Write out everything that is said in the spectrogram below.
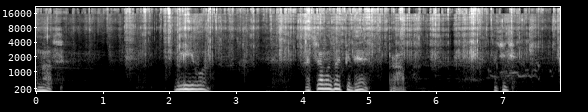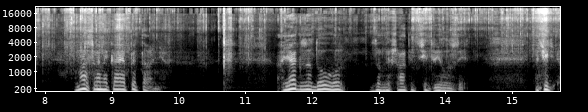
у нас вліво, а ця лоза піде вправо. Значить, у нас виникає питання. А як задовго залишати ці дві лози? Значить,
